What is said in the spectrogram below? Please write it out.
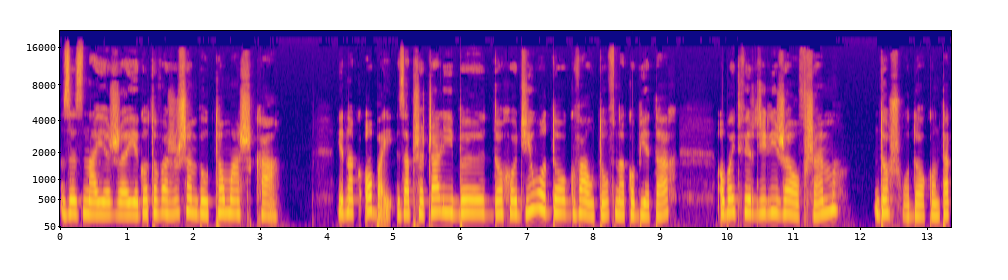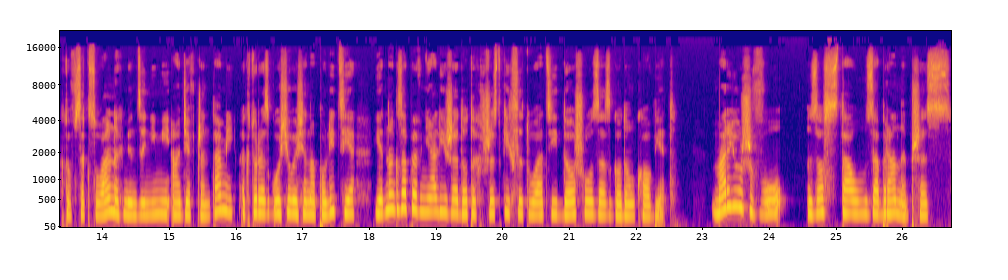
Zeznaje, że jego towarzyszem był Tomasz K. Jednak obaj zaprzeczali, by dochodziło do gwałtów na kobietach. Obaj twierdzili, że owszem, doszło do kontaktów seksualnych między nimi a dziewczętami, które zgłosiły się na policję, jednak zapewniali, że do tych wszystkich sytuacji doszło za zgodą kobiet. Mariusz W. został zabrany przez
